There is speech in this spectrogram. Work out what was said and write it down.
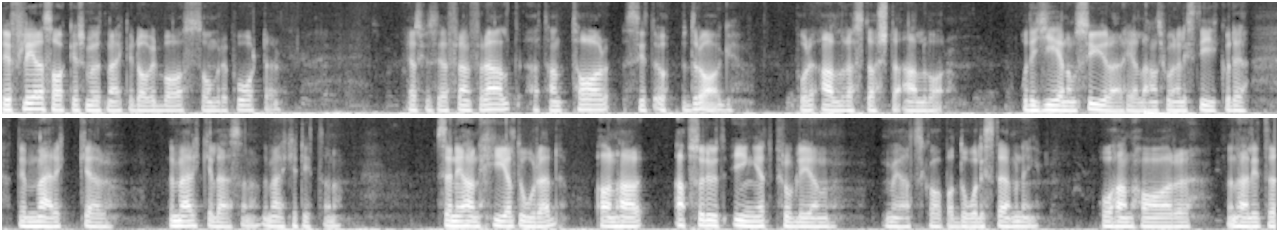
Det är flera saker som utmärker David Bas som reporter. Jag skulle säga framförallt att han tar sitt uppdrag på det allra största allvar. Och det genomsyrar hela hans journalistik och det, det, märker, det märker läsarna, det märker tittarna. Sen är han helt orädd. Han har absolut inget problem med att skapa dålig stämning. Och han har den här lite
